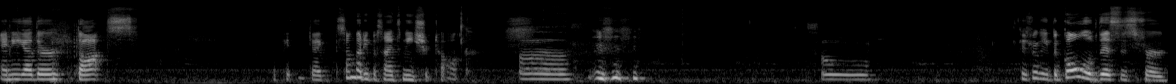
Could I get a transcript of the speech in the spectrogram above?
any other thoughts? Like somebody besides me should talk. Uh, so Because really, the goal of this is for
